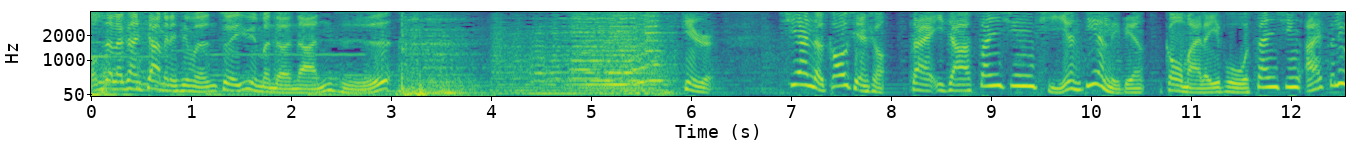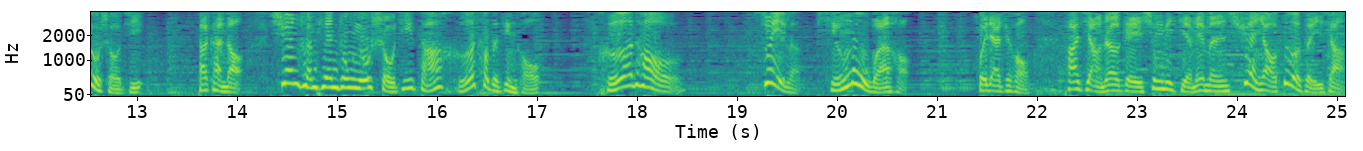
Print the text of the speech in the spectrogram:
我们再来看下面的新闻，最郁闷的男子。近日，西安的高先生在一家三星体验店里边购买了一部三星 S 六手机。他看到宣传片中有手机砸核桃的镜头，核桃碎了，屏幕完好。回家之后，他想着给兄弟姐妹们炫耀嘚瑟一下，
